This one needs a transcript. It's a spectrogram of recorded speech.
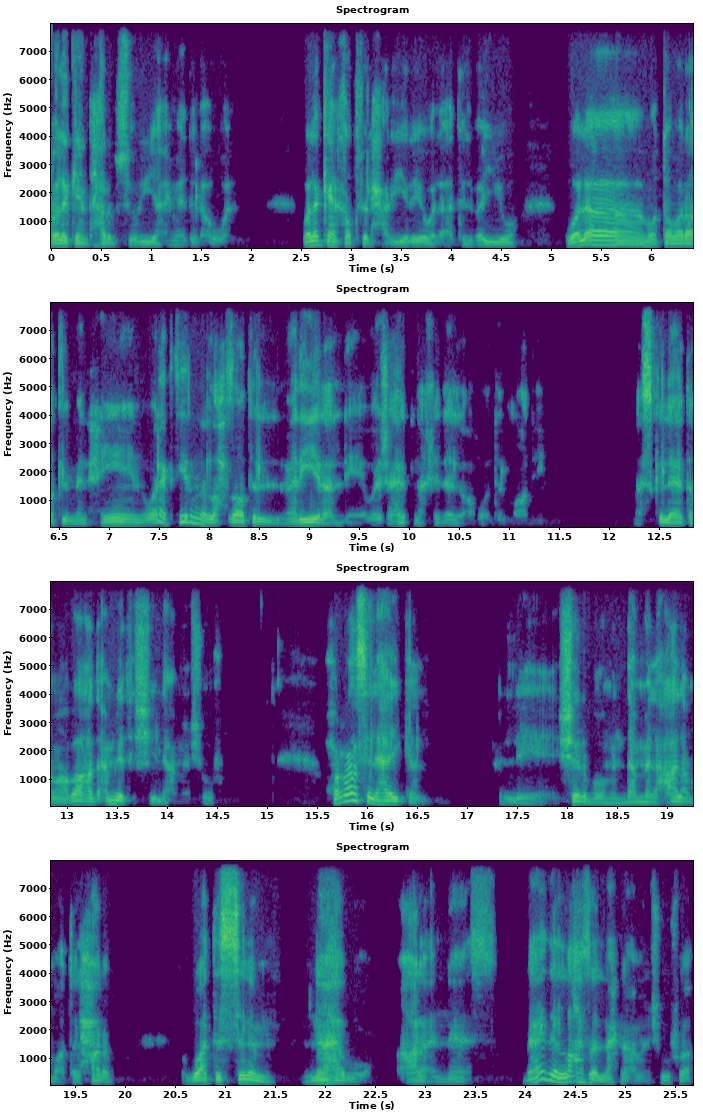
ولا كانت حرب سوريا عماده الأول ولا كان خطف الحريري ولا قتل بيو. ولا مؤتمرات المنحين ولا كثير من اللحظات المريرة اللي واجهتنا خلال العقود الماضية. بس كلياتها مع بعض عملت الشيء اللي عم نشوفه. حراس الهيكل اللي شربوا من دم العالم وقت الحرب وقت السلم نهبوا عرق الناس. بهيدي اللحظة اللي نحن عم نشوفها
